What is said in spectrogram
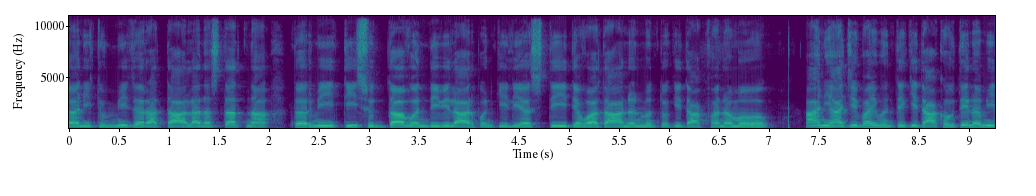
आणि तुम्ही जर आता आला नसतात ना तर मी ती सुद्धा वनदेवीला अर्पण केली असती. तेव्हा आता आनंद म्हणतो की दाखवा ना मग. आणि आजीबाई म्हणते की दाखवते ना मी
